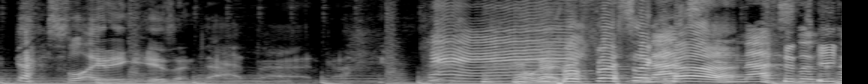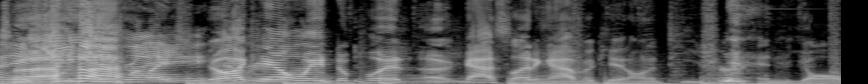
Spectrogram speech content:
Gaslighting isn't that bad, guys. Okay. Professor That's, Cat. and that's the teaching Canadian way. Yo, I can't wait to put a gaslighting advocate on a T-shirt and y'all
